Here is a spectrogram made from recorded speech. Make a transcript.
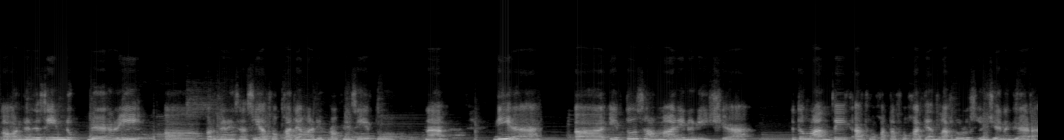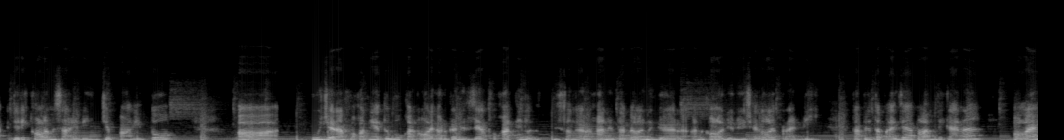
uh, organisasi induk dari uh, organisasi advokat yang ada di provinsi itu. Nah, dia uh, itu sama di Indonesia itu melantik advokat-advokat yang telah lulus ujian negara. Jadi kalau misalnya di Jepang itu uh, ujian advokatnya itu bukan oleh organisasi advokat yang diselenggarakan, tapi oleh negara. Kan kalau di Indonesia itu oleh Pradi. Tapi tetap aja pelantikannya oleh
